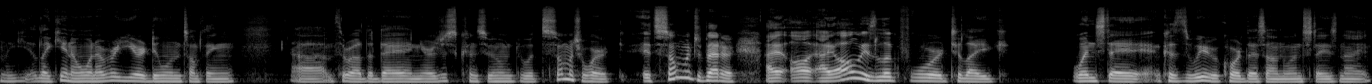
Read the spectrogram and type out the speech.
like you know, whenever you're doing something um, throughout the day and you're just consumed with so much work, it's so much better. I I always look forward to like Wednesday because we record this on Wednesdays night.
